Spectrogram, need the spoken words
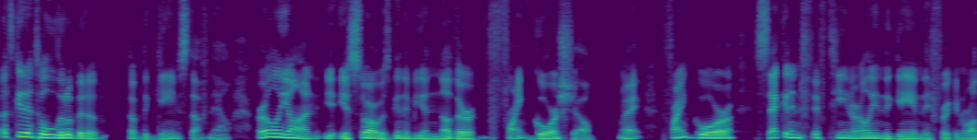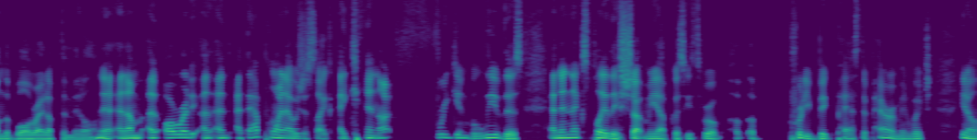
Let's get into a little bit of of the game stuff now. Early on, you, you saw it was going to be another Frank Gore show. right? Frank Gore, second and 15 early in the game, they freaking run the ball right up the middle. And I'm already, and at that point, I was just like, I cannot freaking believe this. And the next play, they shut me up because he threw a, a, pretty big pass to Perriman, which, you know,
